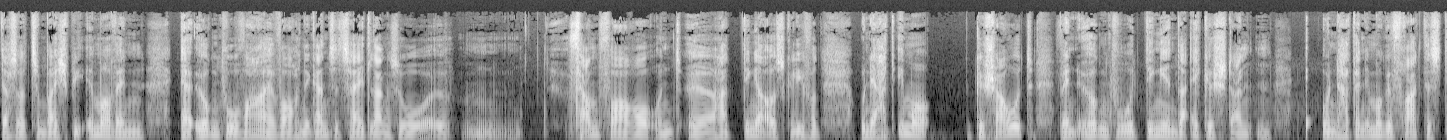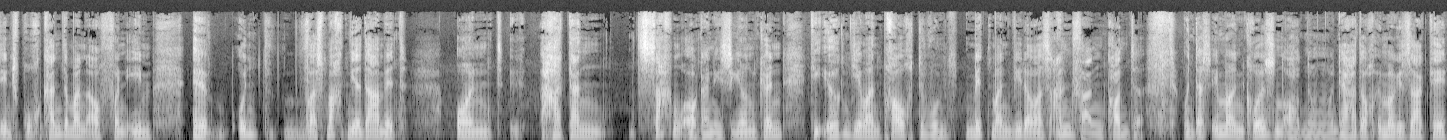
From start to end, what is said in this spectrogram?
dass er zum Beispiel immer, wenn er irgendwo war, er war auch eine ganze Zeit lang so äh, Fernfahrer und äh, hat Dinge ausgeliefert und er hat immer geschaut, wenn irgendwo Dinge in der Ecke standen und hat dann immer gefragt, das, den Spruch kannte man auch von ihm, äh, und was machten ihr damit? Und hat dann Sachen organisieren können, die irgendjemand brauchte, womit man wieder was anfangen konnte. Und das immer in Größenordnung. Und er hat auch immer gesagt, hey,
